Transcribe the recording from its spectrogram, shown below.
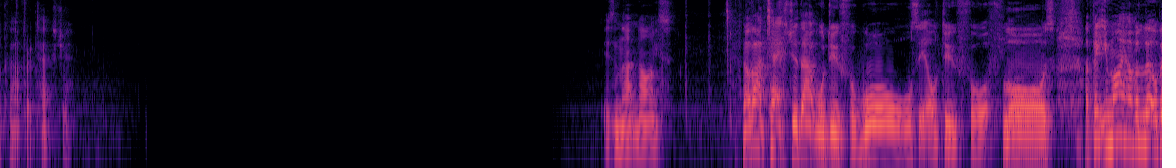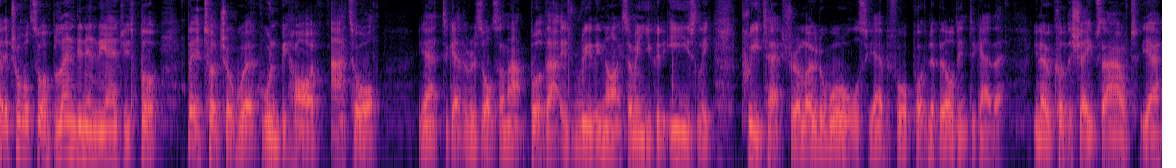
Look at that for a texture. Isn't that nice? Now that texture, that will do for walls, it'll do for floors. I think you might have a little bit of trouble sort of blending in the edges, but a bit of touch-up work wouldn't be hard at all yeah, to get the results on that. But that is really nice. I mean, you could easily pre-texture a load of walls, yeah, before putting a building together. You know, cut the shapes out, yeah,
